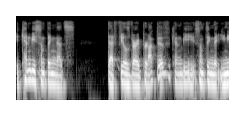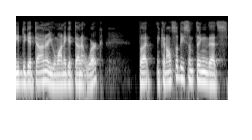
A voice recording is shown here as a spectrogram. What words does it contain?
it can be something that's that feels very productive. It can be something that you need to get done or you want to get done at work. But it can also be something that's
